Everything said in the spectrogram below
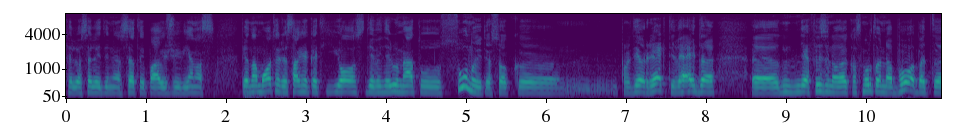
keliose leidiniuose. Tai pavyzdžiui, vienas, viena moteris sakė, kad jos devyniarių metų sūnui tiesiog e, pradėjo rėkti veidą. E, Ne fizinio laiko smurto nebuvo, bet e,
